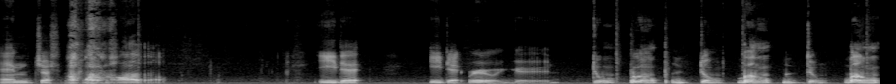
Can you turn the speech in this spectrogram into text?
and just eat it. Eat it really good. Doom, boom, boom, doom, boom.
